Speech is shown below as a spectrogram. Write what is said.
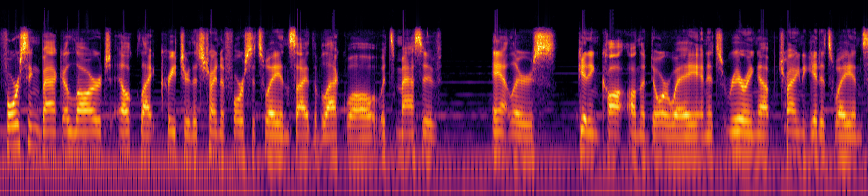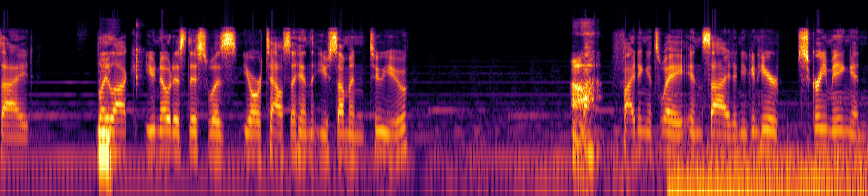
forcing back a large elk like creature that's trying to force its way inside the black wall. Its massive antlers getting caught on the doorway, and it's rearing up, trying to get its way inside. Blaylock, you notice this was your Talsahin that you summoned to you, Ah, fighting its way inside, and you can hear screaming, and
